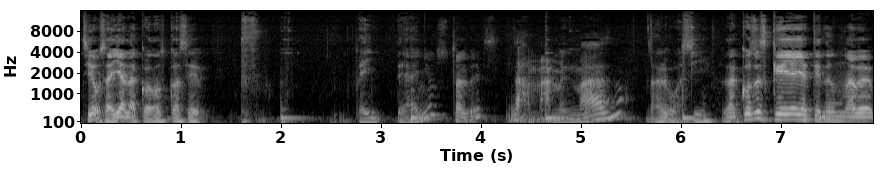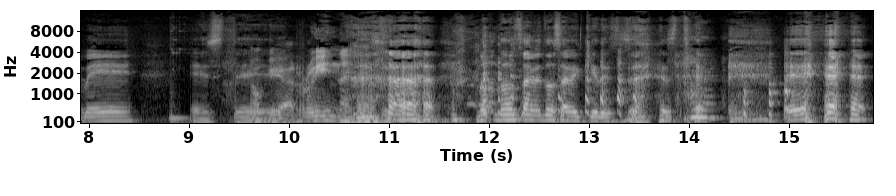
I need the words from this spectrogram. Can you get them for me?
sí, o sea, ya la conozco hace pf, 20 años, tal vez. No mames, más, ¿no? Algo así. La cosa es que ella ya tiene una bebé. Este. No, que arruina. no, no sabe, no sabe quién es. Este, eh,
